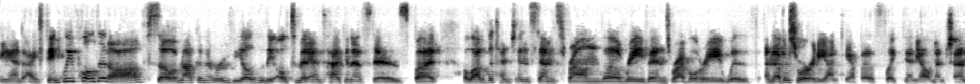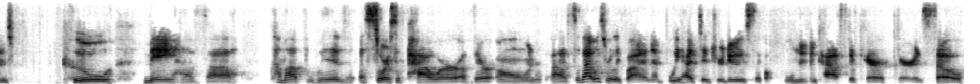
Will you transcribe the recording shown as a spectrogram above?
And I think we pulled it off. So I'm not going to reveal who the ultimate antagonist is, but a lot of the tension stems from the Ravens rivalry with another sorority on campus, like Danielle mentioned, who may have uh, come up with a source of power of their own. Uh, so that was really fun. And we had to introduce like a whole new cast of characters. So,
